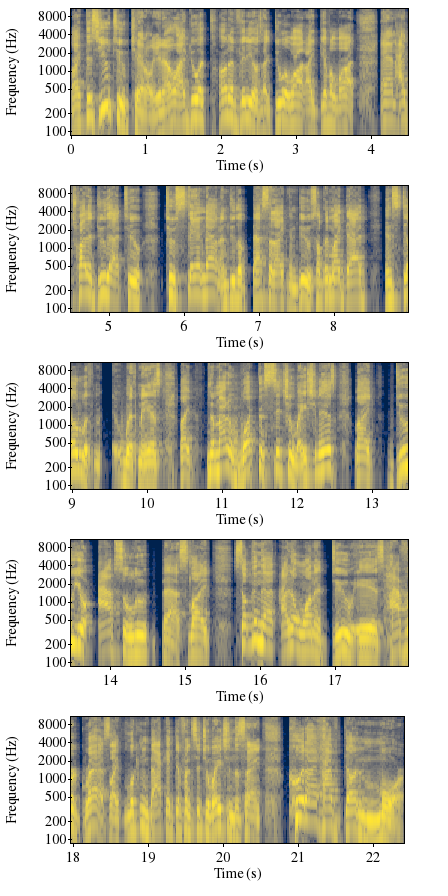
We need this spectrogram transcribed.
Like this YouTube channel, you know? I do a ton of videos, I do a lot, I give a lot, and I try to do that to, to stand out and do the best that I can do. Something my dad instilled with me, with me is like, no matter what the situation is, like do your absolute best. Like something that I don't wanna do is have regrets, like looking back at different situations and saying, could I have done more?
